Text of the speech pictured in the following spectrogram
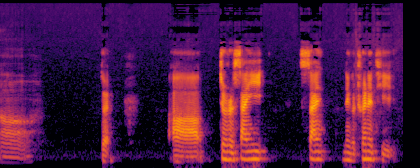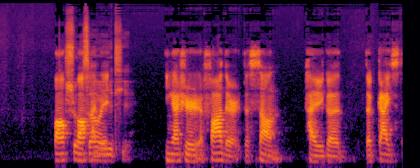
啊，对啊、就是三一三那个 Trinity 包圣包含的一体。应该是 Father、The Son，还有一个 The Geist，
